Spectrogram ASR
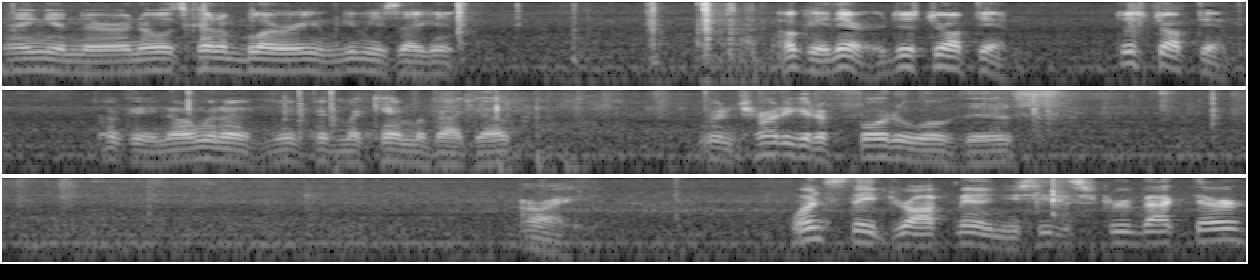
Hang in there. I know it's kind of blurry. Give me a second. Okay, there. It just dropped in. Just dropped in. Okay, now I'm gonna, pick my camera back up. I'm gonna try to get a photo of this. Alright. Once they drop in, you see the screw back there?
